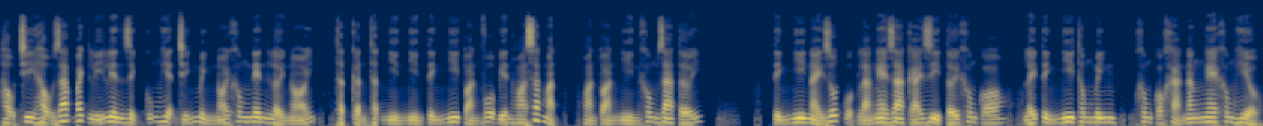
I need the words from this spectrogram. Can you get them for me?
hậu chi hậu giáp bách lý liên dịch cũng hiện chính mình nói không nên lời nói, thật cẩn thận nhìn nhìn tình nhi toàn vô biến hóa sắc mặt, hoàn toàn nhìn không ra tới. Tình nhi này rốt cuộc là nghe ra cái gì tới không có, lấy tình nhi thông minh, không có khả năng nghe không hiểu,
